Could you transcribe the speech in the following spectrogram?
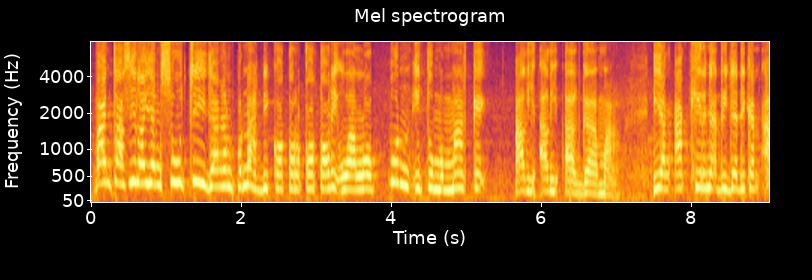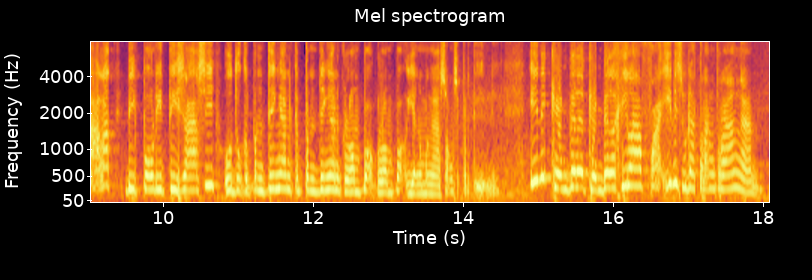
Pancasila yang suci jangan pernah dikotor-kotori walaupun itu memakai alih-alih agama yang akhirnya dijadikan alat dipolitisasi untuk kepentingan-kepentingan kelompok-kelompok yang mengasong seperti ini. Ini gembel-gembel khilafah ini sudah terang-terangan.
